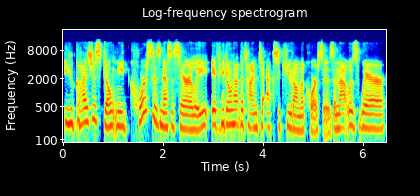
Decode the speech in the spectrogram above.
you guys just don't need courses necessarily if you don't have the time to execute on the courses. And that was where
